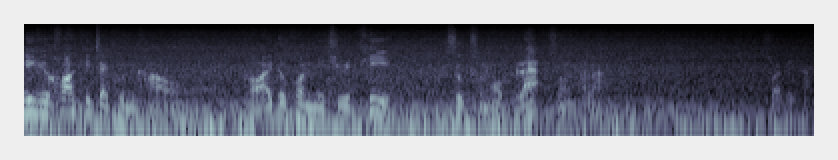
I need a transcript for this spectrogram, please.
นี่คือข้อคิดจากคุณเขา ขอให้ทุกคนมีชีวิตที่สุขสงบและทรงพลัง สวัสดีครับ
